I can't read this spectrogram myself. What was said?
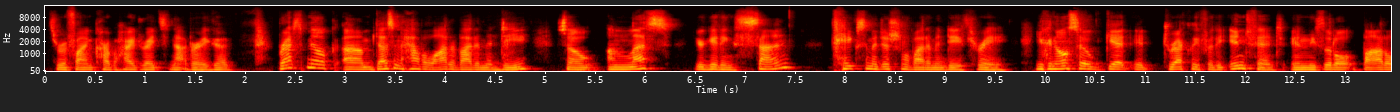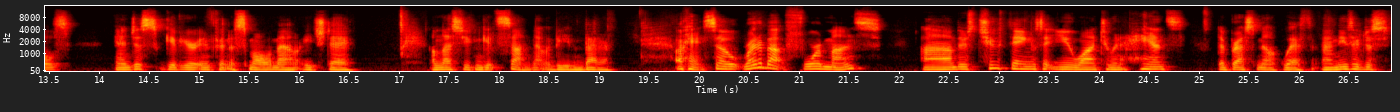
It's refined carbohydrates, not very good. Breast milk um, doesn't have a lot of vitamin D. So unless you're getting sun, take some additional vitamin D3. You can also get it directly for the infant in these little bottles and just give your infant a small amount each day unless you can get sun. That would be even better. Okay, so right about four months, um, there's two things that you want to enhance the breast milk with. And these are just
